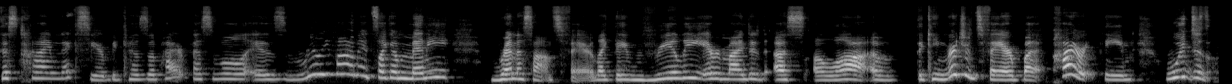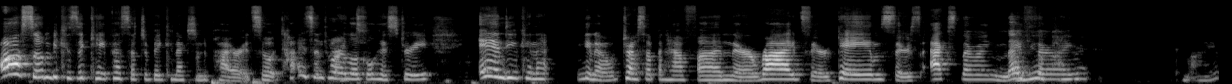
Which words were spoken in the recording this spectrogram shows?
this time next year because the pirate festival is really fun it's like a mini renaissance fair like they really it reminded us a lot of the king richard's fair but pirate themed which is awesome because the cape has such a big connection to pirates so it ties into our local history and you can you know dress up and have fun there are rides there are games there's axe throwing Are knife you a throwing pirate? am i a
